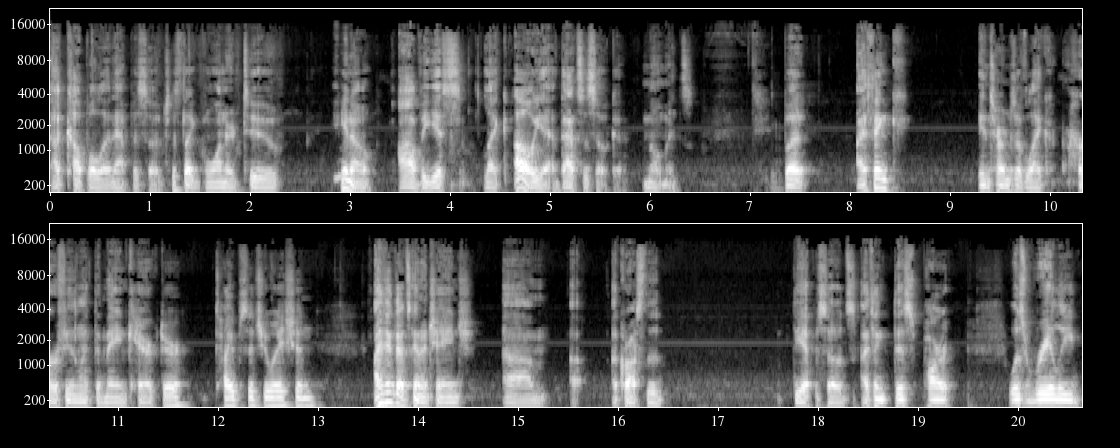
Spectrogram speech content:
a couple an episode, just like one or two, you know, obvious, like, oh yeah, that's Ahsoka moments. But I think in terms of like her feeling like the main character type situation, I think that's going to change um, across the the episodes. I think this part was really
